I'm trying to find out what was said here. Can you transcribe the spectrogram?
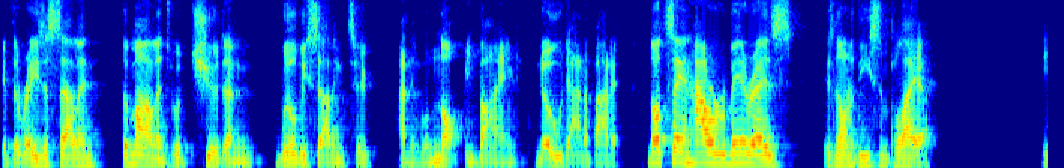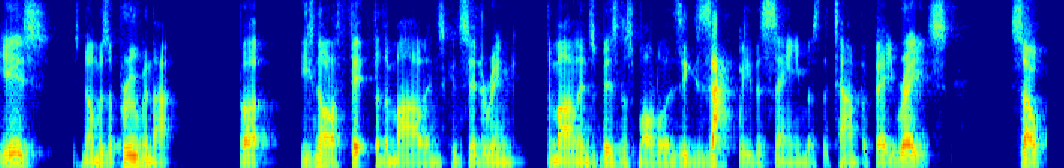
if the Rays are selling, the Marlins would should and will be selling too, and they will not be buying. No doubt about it. Not saying Harold Ramirez is not a decent player. He is. His numbers are proving that. But he's not a fit for the Marlins, considering the Marlins business model is exactly the same as the Tampa Bay Rays. So,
